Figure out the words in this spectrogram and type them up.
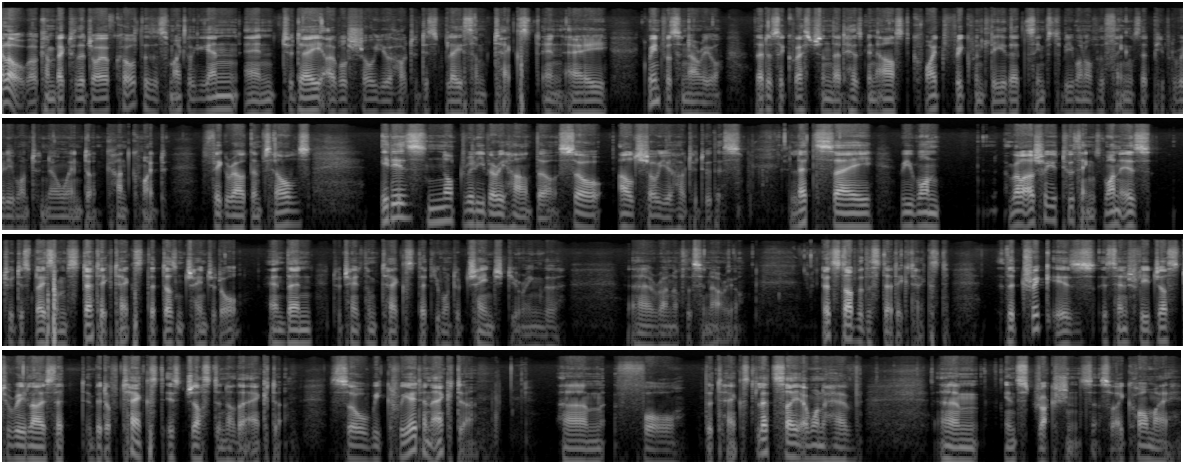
Hello, welcome back to the Joy of Code. This is Michael again, and today I will show you how to display some text in a Greenfoot scenario. That is a question that has been asked quite frequently. That seems to be one of the things that people really want to know and can't quite figure out themselves. It is not really very hard though, so I'll show you how to do this. Let's say we want, well, I'll show you two things. One is to display some static text that doesn't change at all, and then to change some text that you want to change during the uh, run of the scenario. Let's start with the static text. The trick is essentially just to realize that a bit of text is just another actor. So we create an actor um, for the text. Let's say I want to have um, instructions. So I call my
